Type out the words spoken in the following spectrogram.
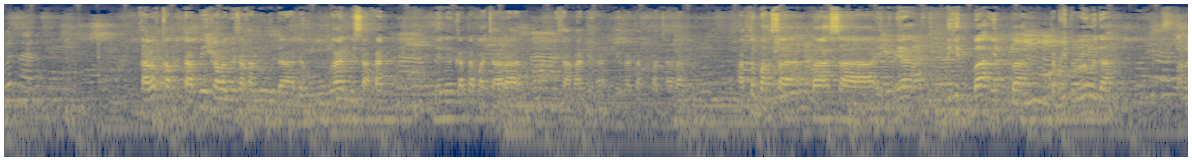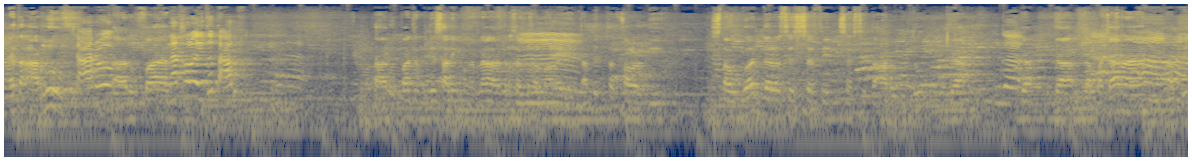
benar. Kalau tapi kalau misalkan lu udah ada hubungan misalkan dengan kata pacaran misalkan ya dengan kata pacaran. Atau bahasa bahasa ininya dihitbah hitbah tapi itu lu udah eh ta'aruf. Taruh ta'arufan. Nah kalau itu taruh ta'arufan sama dia saling mengenal antara satu sama lain. Tapi te- kalau di setahu gua dalam sesi sesi ta'aruf itu enggak Nggak. enggak enggak enggak pacaran. Tapi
